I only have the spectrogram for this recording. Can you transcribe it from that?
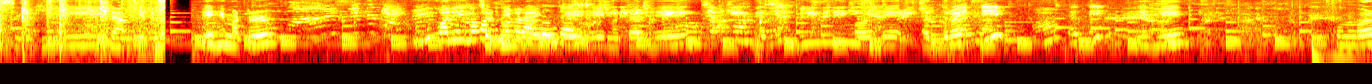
से घी डाल के ये है मटर। चटनी बनाएँगे। ये मटर है। और ये अदरक। ये है कुंबर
